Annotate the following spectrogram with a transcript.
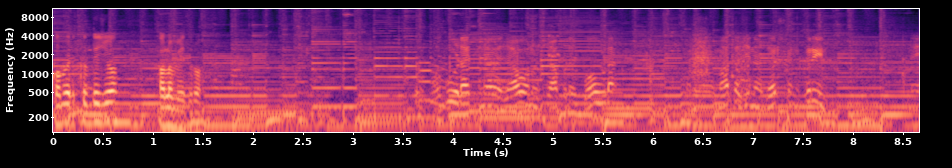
કોમેન્ટ કરી દેજો. હલો મિત્રો. જવાનું છે આપણે બહુડા માતાજીના દર્શન કરીને અને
